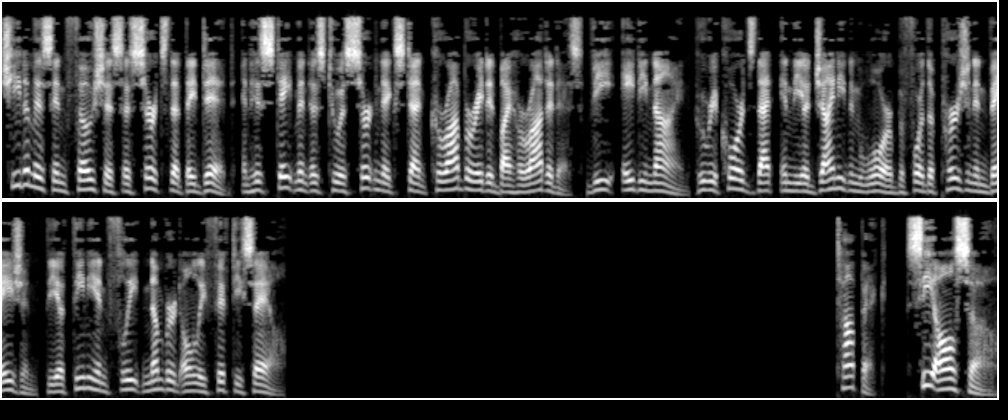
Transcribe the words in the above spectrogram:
Chaedemus in Photius asserts that they did, and his statement is to a certain extent corroborated by Herodotus v. 89 who records that, in the Aeginetan War before the Persian invasion, the Athenian fleet numbered only 50 sail. See also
